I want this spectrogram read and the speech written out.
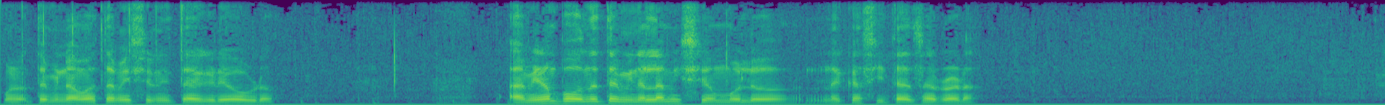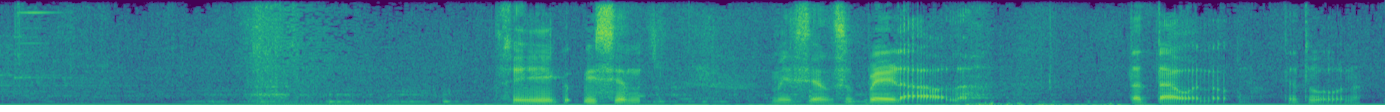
Bueno, terminamos esta misión y te agrego, bro. Ah, mira un poco dónde termina la misión, boludo. La casita esa rara. Sí, misión. Misión superada, boludo. Está, está bueno. Está estuvo bueno.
